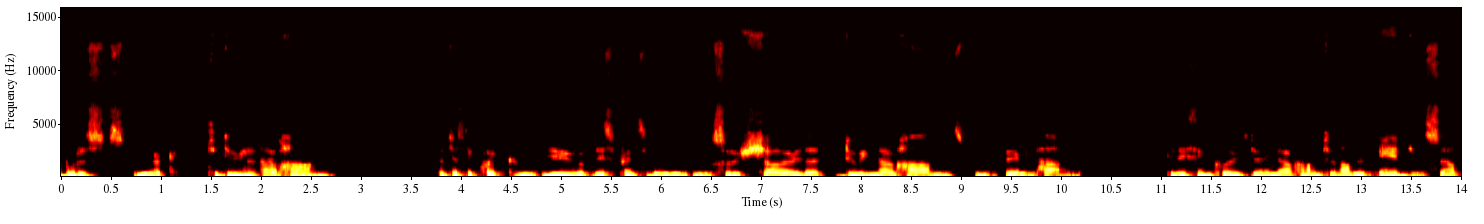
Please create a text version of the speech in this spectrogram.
Buddhists work to do no harm, but just a quick review of this principle will, sort of show that doing no harm is very hard, because this includes doing no harm to others and yourself.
